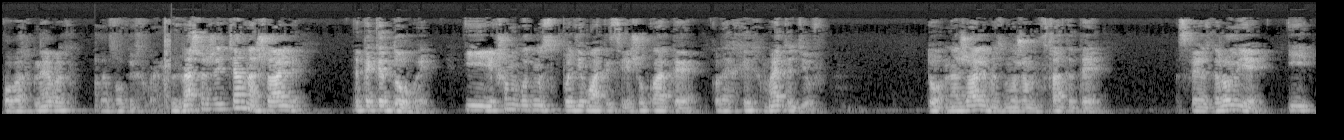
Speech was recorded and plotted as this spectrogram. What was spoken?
поверхневих глибоких вен. Наше життя, на жаль, не таке довге. І якщо ми будемо сподіватися і шукати легких методів, то, на жаль, ми зможемо втратити своє здоров'я і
